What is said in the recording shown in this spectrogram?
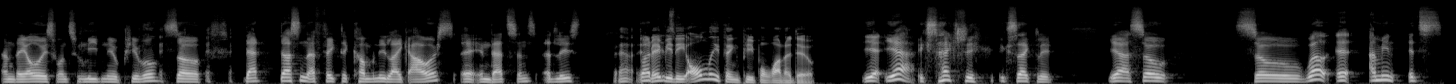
and they always want to meet new people. So that doesn't affect a company like ours uh, in that sense, at least. Yeah, but maybe the only thing people want to do. Yeah, yeah, exactly, exactly. Yeah, so so well, it, I mean, it's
